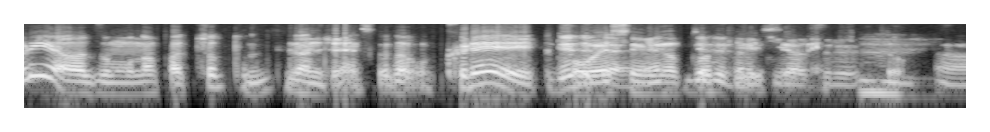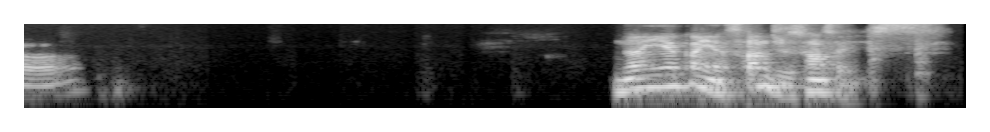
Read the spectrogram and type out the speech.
ォリアーズもなんかちょっと出てたんじゃないですか？多分クレイと出かお。休みの時ですよね。気がする。うんうんなんやかんや33歳です。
